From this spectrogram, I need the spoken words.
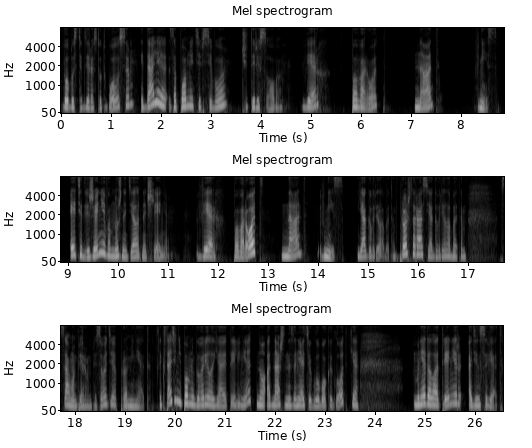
в области, где растут волосы. И далее запомните всего четыре слова. Вверх, поворот, над, вниз. Эти движения вам нужно делать на члене. Вверх, поворот, над, вниз. Я говорила об этом в прошлый раз, я говорила об этом в самом первом эпизоде про минет. И, кстати, не помню, говорила я это или нет, но однажды на занятии глубокой глотки мне дала тренер один совет.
